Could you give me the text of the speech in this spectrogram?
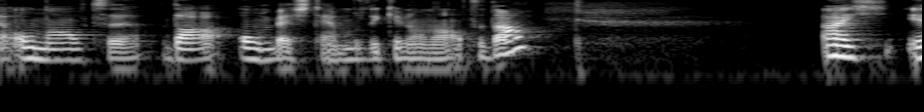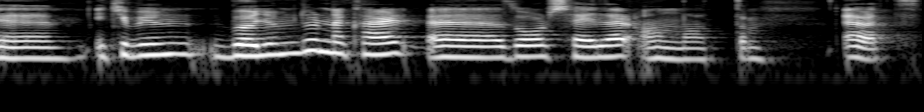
16'da e, 15 Temmuz 2016'da. Ay e, 2000 bölümdür ne kadar e, zor şeyler anlattım. Evet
